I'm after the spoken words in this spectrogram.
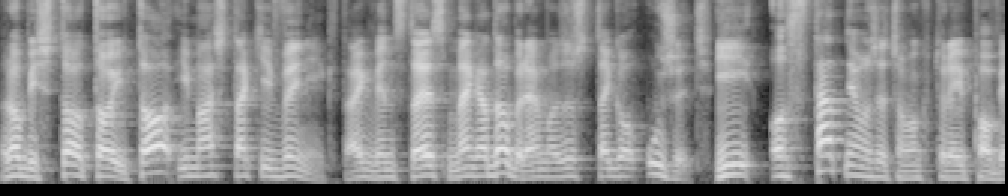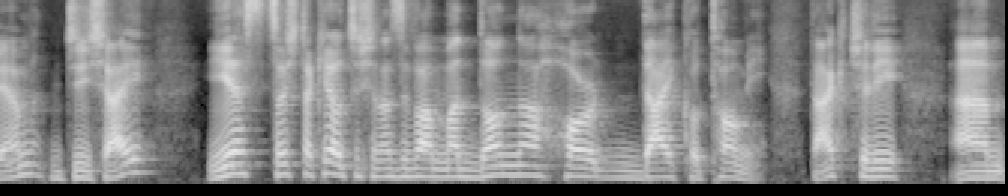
robisz to, to i to i masz taki wynik, tak? Więc to jest mega dobre, możesz tego użyć. I ostatnią rzeczą, o której powiem dzisiaj, jest coś takiego, co się nazywa Madonna Horde Dichotomy, tak? Czyli em,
